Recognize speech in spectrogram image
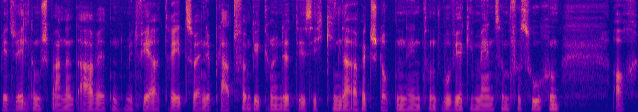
mit Weltumspannend Arbeiten, mit Fairtrade so eine Plattform gegründet, die sich Kinderarbeit stoppen nennt und wo wir gemeinsam versuchen, auch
